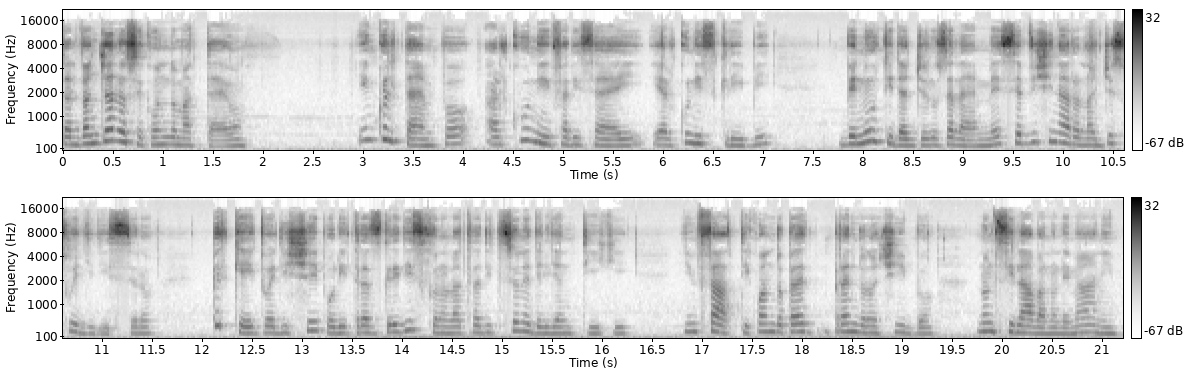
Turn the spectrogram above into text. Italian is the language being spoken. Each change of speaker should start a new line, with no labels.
Dal Vangelo secondo Matteo. In quel tempo alcuni farisei e alcuni scribi, venuti da Gerusalemme, si avvicinarono a Gesù e gli dissero, perché i tuoi discepoli trasgrediscono la tradizione degli antichi? Infatti, quando pre- prendono cibo, non si lavano le mani?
